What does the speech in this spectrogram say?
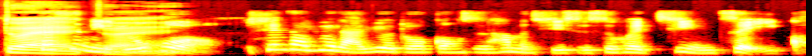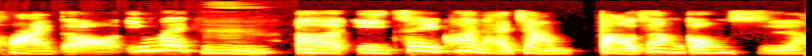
对，但是你如果现在越来越多公司，他们其实是会进这一块的哦，因为嗯。呃，以这一块来讲，保障公司啊，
